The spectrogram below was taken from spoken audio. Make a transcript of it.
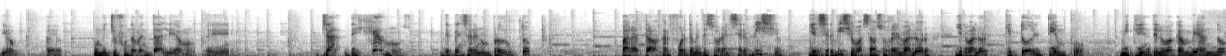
digo, eh, un hecho fundamental, digamos, ya dejamos de pensar en un producto para trabajar fuertemente sobre el servicio y el servicio basado sobre el valor y el valor que todo el tiempo mi cliente lo va cambiando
